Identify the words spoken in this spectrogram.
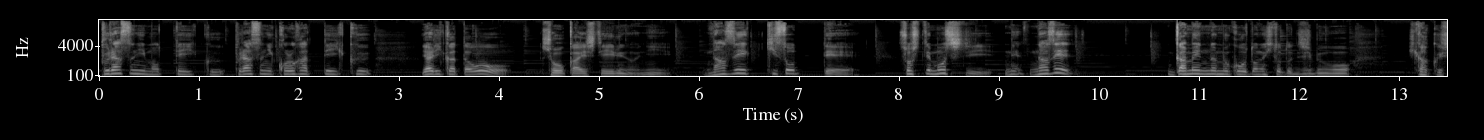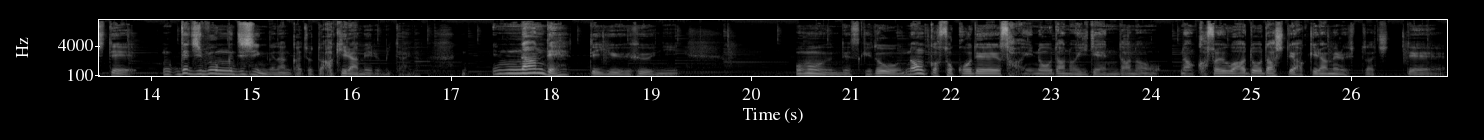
プラスに持っていく、プラスに転がっていくやり方を紹介しているのになぜ競ってそしてもしねなぜ画面の向こうとの人と自分を比較してで自分自身がなんかちょっと諦めるみたいな。なんでっていうふうに思うんですけどなんかそこで才能だの遺伝だのなんかそういうワードを出して諦める人たちって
